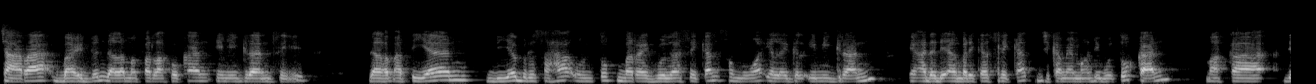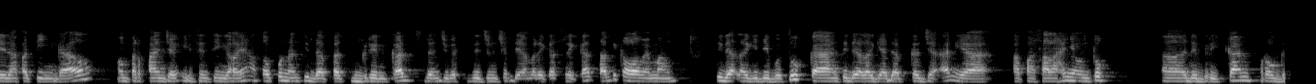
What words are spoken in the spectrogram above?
cara Biden dalam memperlakukan imigransi. Dalam artian dia berusaha untuk meregulasikan semua illegal imigran yang ada di Amerika Serikat jika memang dibutuhkan maka dia dapat tinggal memperpanjang izin tinggalnya ataupun nanti dapat green card dan juga citizenship di Amerika Serikat tapi kalau memang tidak lagi dibutuhkan tidak lagi ada pekerjaan ya apa salahnya untuk uh, diberikan program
